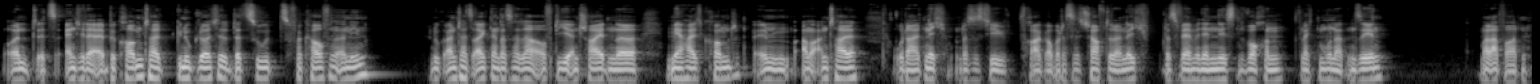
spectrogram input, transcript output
Und jetzt entweder er bekommt halt genug Leute dazu zu verkaufen an ihn, genug Anteilseignern, dass er da auf die entscheidende Mehrheit kommt im, am Anteil oder halt nicht. Und das ist die Frage, ob er das jetzt schafft oder nicht. Das werden wir in den nächsten Wochen, vielleicht Monaten sehen. Mal abwarten.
